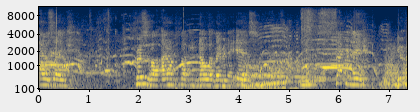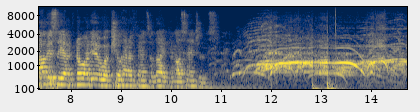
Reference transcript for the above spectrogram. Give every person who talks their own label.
Speaker 1: I was like, first of all, I don't fucking know what Labor Day is. Secondly, you obviously have no idea what Kill Hannah fans are like in Los Angeles.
